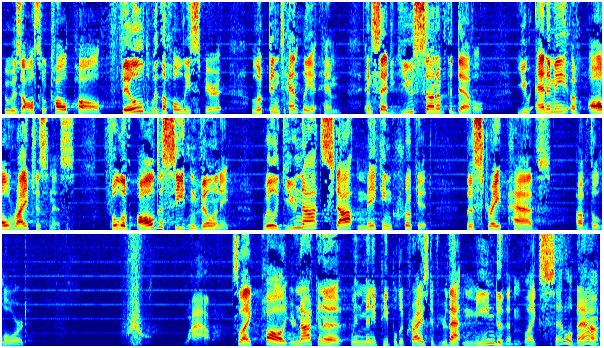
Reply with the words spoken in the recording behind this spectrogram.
who was also called Paul, filled with the Holy Spirit, looked intently at him and said, You son of the devil, you enemy of all righteousness, full of all deceit and villainy, will you not stop making crooked the straight paths of the Lord? Whew. Wow. It's like, Paul, you're not going to win many people to Christ if you're that mean to them. Like, settle down,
